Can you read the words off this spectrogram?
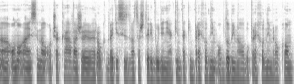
ono ASML očakáva, že rok 2024 bude nejakým takým prechodným obdobím alebo prechodným rokom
